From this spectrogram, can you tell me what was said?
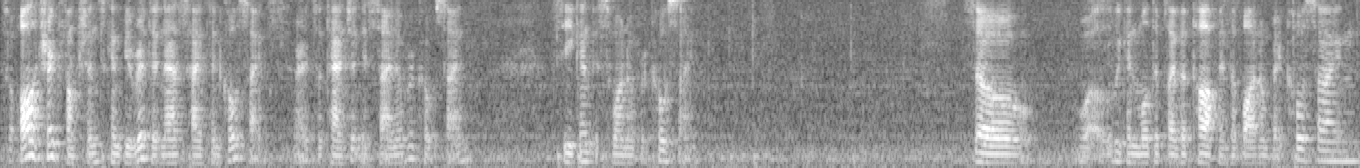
So all trig functions can be written as sines and cosines, right? So tangent is sine over cosine, secant is 1 over cosine. So, well, we can multiply the top and the bottom by cosine.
